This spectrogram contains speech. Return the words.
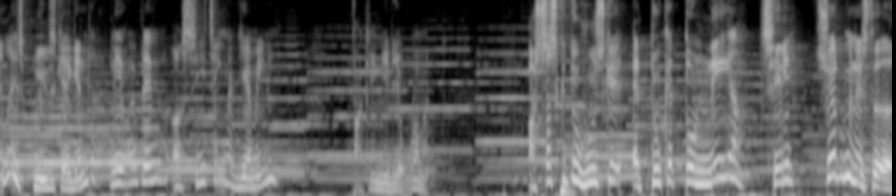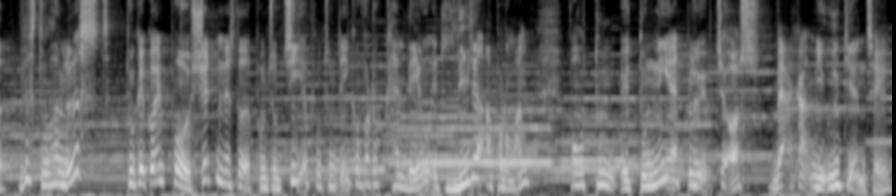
indrigspolitiske agenda lige i øjeblikket. Og sige ting, der giver mening. Fucking idioter, mand. Og så skal du huske, at du kan donere til Sjøtministeriet, hvis du har lyst. Du kan gå ind på sjøtministeriet.10.dk, hvor du kan lave et lille abonnement, hvor du øh, donerer et beløb til os, hver gang vi udgiver en tale.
